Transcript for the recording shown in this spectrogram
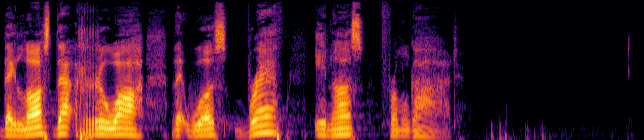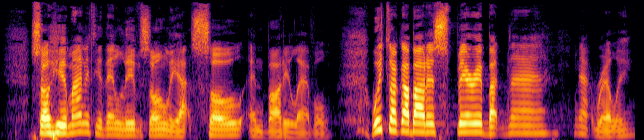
They lost that ruah that was breath in us from God. So humanity then lives only at soul and body level. We talk about a spirit, but nah, not really.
